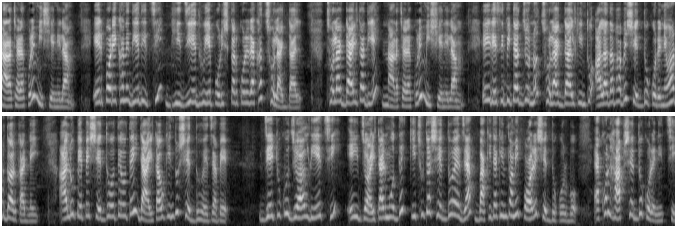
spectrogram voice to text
নাড়াচাড়া করে মিশিয়ে নিলাম। এরপর এখানে দিয়ে দিচ্ছি ভিজিয়ে ধুয়ে পরিষ্কার করে রাখা ছোলার ডাল। ছোলার ডালটা দিয়ে নাড়াচাড়া করে মিশিয়ে নিলাম। এই রেসিপিটার জন্য ছোলার ডাল কিন্তু আলাদাভাবে সেদ্ধ করে নেওয়ার দরকার নেই। আলু পেঁপে সেদ্ধ হতে হতেই ডালটাও কিন্তু সেদ্ধ হয়ে যাবে। যেটুকু জল দিয়েছি, এই জলটার মধ্যে কিছুটা সেদ্ধ হয়ে যাক, বাকিটা কিন্তু আমি পরে সেদ্ধ করব। এখন হাফ সেদ্ধ করে নিচ্ছি।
